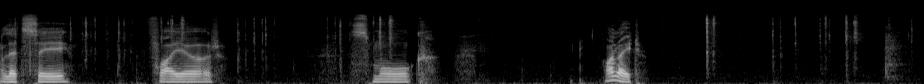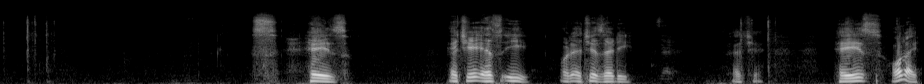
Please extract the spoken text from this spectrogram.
let's say fire smoke. All right haze. H-A-S-E or H-A-Z-E? H-A. Haze, alright.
